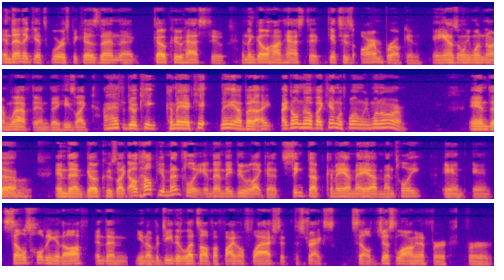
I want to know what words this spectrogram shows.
and then it gets worse because then uh, Goku has to and then Gohan has to gets his arm broken and he has only one arm left and uh, he's like I have to do a King Kamehameha but I I don't know if I can with only one arm and uh Oh. And then Goku's like, I'll help you mentally. And then they do like a synced up Kamehameha mentally. and and Cell's holding it off, and then you know Vegeta lets off a final flash that distracts Cell just long enough for for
